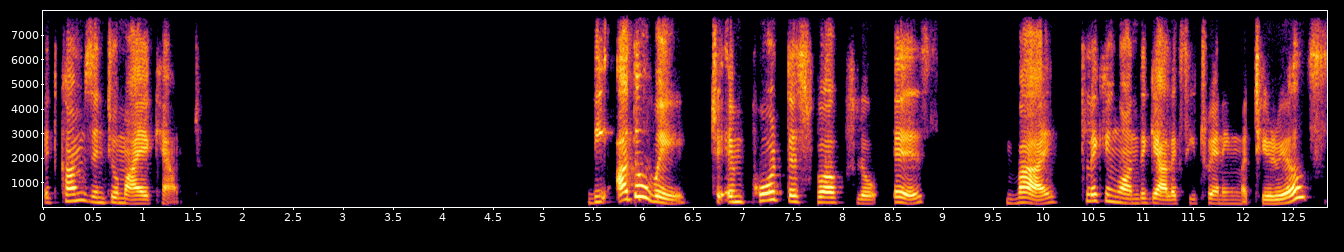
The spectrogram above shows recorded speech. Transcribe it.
It comes into my account. The other way to import this workflow is by clicking on the Galaxy training materials.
